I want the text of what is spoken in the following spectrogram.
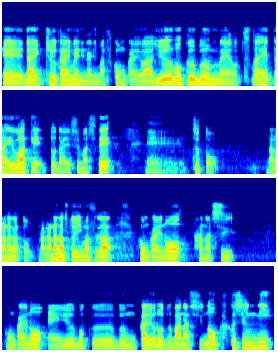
えー、第9回目になります。今回は遊牧文明を伝えたいわけと題しまして、えー、ちょっと長々と、長々と言いますが、今回の話、今回の、えー、遊牧文化よろず話の核心に、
